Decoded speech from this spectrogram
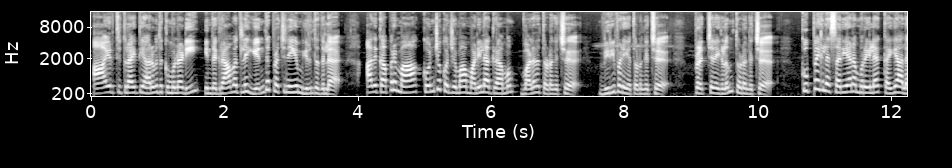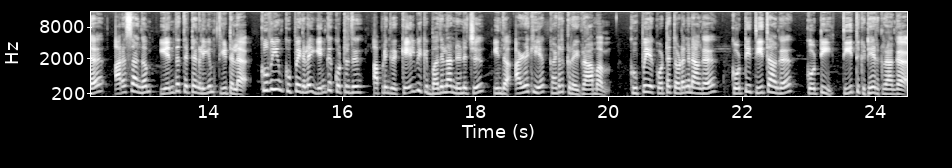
ஆயிரத்தி தொள்ளாயிரத்தி அறுபதுக்கு முன்னாடி இந்த கிராமத்துல எந்த பிரச்சனையும் இருந்ததில்ல. அதுக்கப்புறமா கொஞ்சம் கொஞ்சமா மணிலா கிராமம் வளர தொடங்குச்சு. விரிவடைய தொடங்குச்சு. பிரச்சனைகளும் தொடங்குச்சு. குப்பைகளை சரியான முறையில கையால அரசாங்கம் எந்த திட்டங்களையும் தீட்டல. குவியும் குப்பைகளை எங்க கொட்டுறது? அப்படிங்கிற கேள்விக்கு பதிலா நினைச்சு இந்த அழகிய கடற்கரை கிராமம். குப்பையை கொட்ட தொடங்குனாங்க கொட்டி தீத்தாங்க கொட்டி தீத்துக்கிட்டே இருக்கிறாங்க.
